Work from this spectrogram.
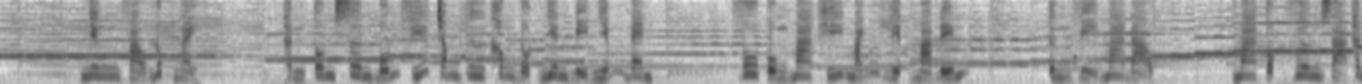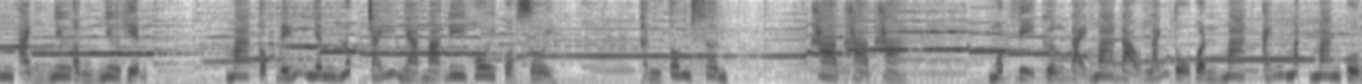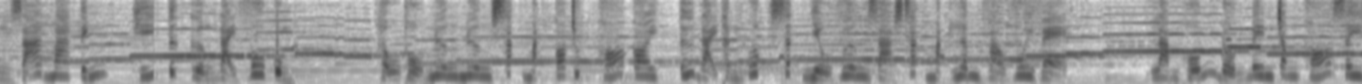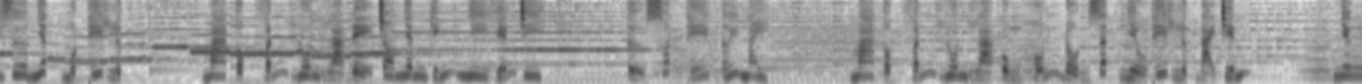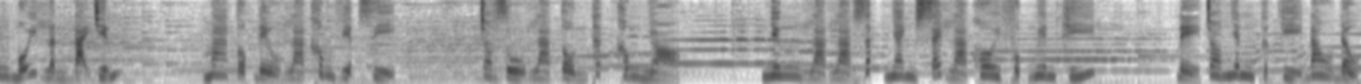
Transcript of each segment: Nhưng vào lúc này, Thần Tôn Sơn bốn phía trong hư không đột nhiên bị nhiễm đen. Vô cùng ma khí mãnh liệt mà đến. Từng vị ma đảo Ma tộc vương giả thân ảnh như ẩm như hiện. Ma tộc đến nhân lúc cháy nhà mà đi hôi của rồi. Thần Tôn Sơn. Khà khà khà Một vị cường đại ma đảo lãnh tụ quần ma, Ánh mắt mang cuồng dã ma tính, Khí tức cường đại vô cùng. Hậu thổ nương nương sắc mặt có chút khó coi, Tứ đại thần quốc rất nhiều vương giả sắc mặt lâm vào vui vẻ. Làm hốn độn bên trong khó xây dưa nhất một thế lực. Ma tộc vẫn luôn là để cho nhân kính nhi viễn chi. Từ xuất thế tới nay, Ma tộc vẫn luôn là cùng hỗn độn rất nhiều thế lực đại chiến. Nhưng mỗi lần đại chiến, Ma tộc đều là không việc gì. Cho dù là tổn thất không nhỏ, Nhưng là là rất nhanh sẽ là khôi phục nguyên khí, Để cho nhân cực kỳ đau đầu.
